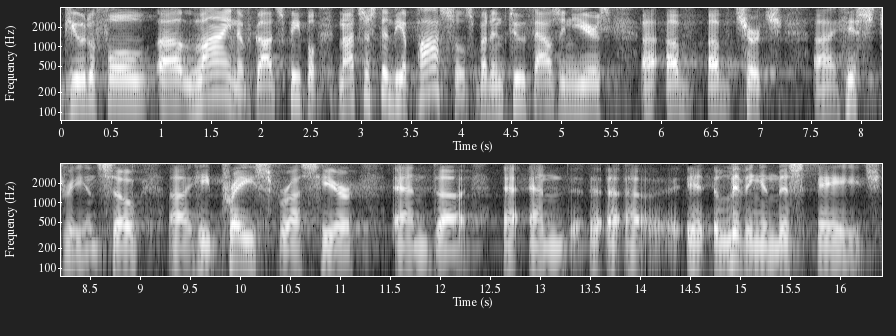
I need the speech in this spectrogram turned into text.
beautiful uh, line of God's people, not just in the apostles, but in 2,000 years uh, of, of church uh, history. And so uh, he prays for us here and, uh, and uh, living in this age.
